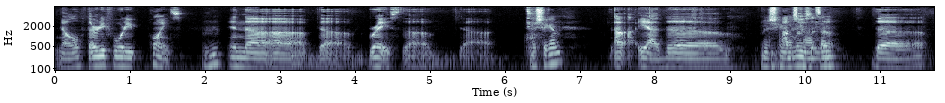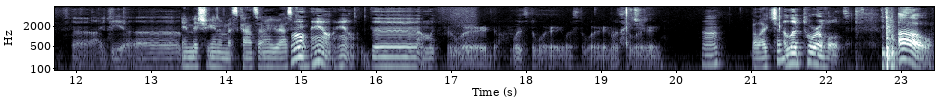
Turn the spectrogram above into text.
no, 30, 40 points Mhm. in the uh, the race. The uh, Michigan, uh, yeah, the Michigan, I'm losing Wisconsin. the the the idea of. In Michigan and Wisconsin, are you asking? Well, hang on, hang on. The I'm looking for the word. What's the word? What's the word? What's the word? Huh? Election? Electoral votes. Oh,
